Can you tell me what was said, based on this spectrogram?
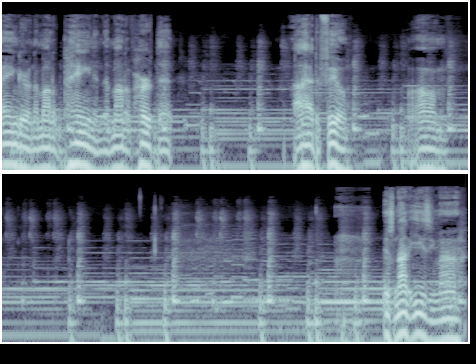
anger and the amount of pain and the amount of hurt that I had to feel. Um, it's not easy, man.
